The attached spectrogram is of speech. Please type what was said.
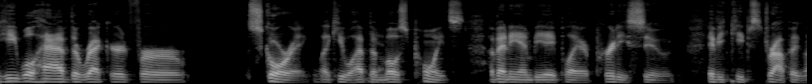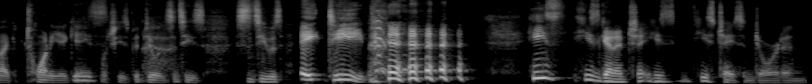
he will have the record for scoring. Like he will have the Yeah. most points of any NBA player pretty soon if he keeps dropping like 20 a game, He's- which he's been doing since he's since he was 18. he's he's gonna ch- he's he's chasing Jordan.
